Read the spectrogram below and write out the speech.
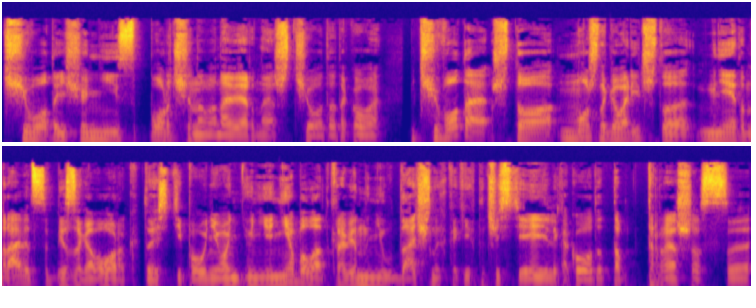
чего-то еще не испорченного, наверное, чего-то такого чего-то, что можно говорить, что мне это нравится без заговорок. То есть, типа, у него у нее не было откровенно неудачных каких-то частей или какого-то там трэша с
